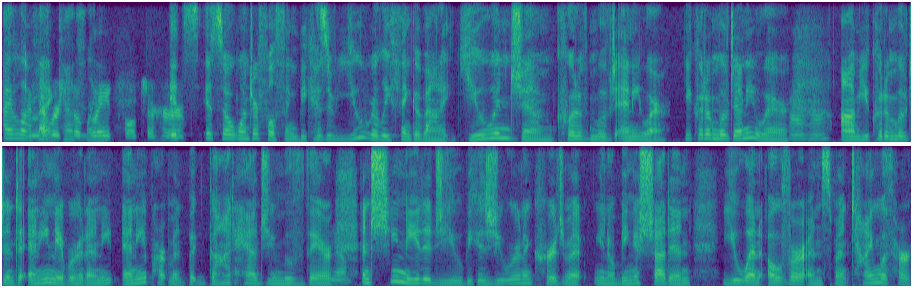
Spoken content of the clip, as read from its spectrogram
I love I'm that, ever Kathleen. so grateful to her. It's it's a wonderful thing because if you really think about it, you and Jim could have moved anywhere. You could have moved anywhere. Mm-hmm. Um, you could have moved into any neighborhood, any any apartment, but God had you move there, Yep. and she needed you because you were an encouragement. You know, being a shut in, you went over and spent time with her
